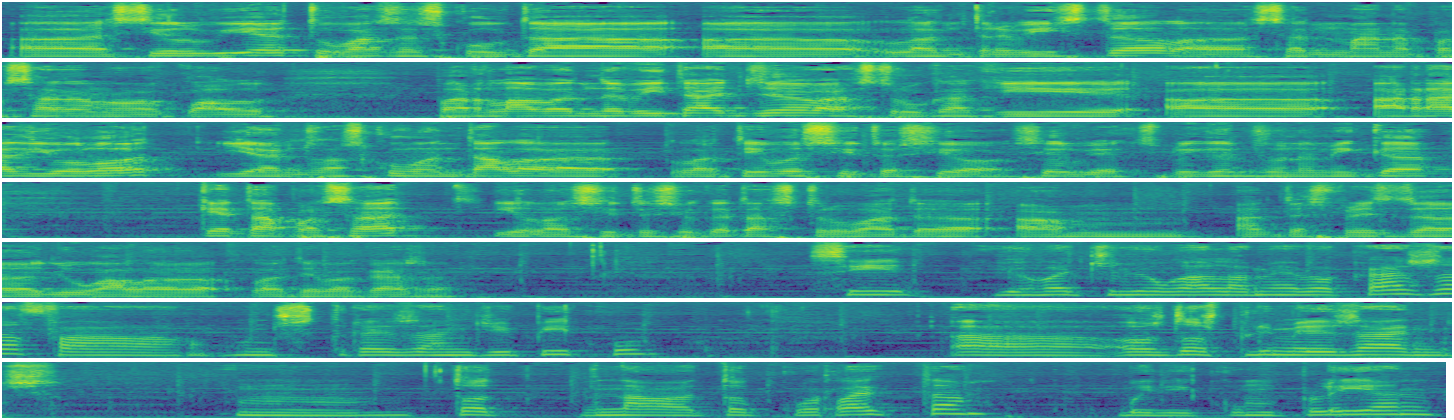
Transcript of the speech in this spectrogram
Uh, Sílvia, tu vas escoltar uh, l'entrevista la setmana passada en la qual parlaven d'habitatge, vas trucar aquí a, a Ràdio Lot i ens vas comentar la, la teva situació. Sílvia, explica'ns una mica què t'ha passat i la situació que t'has trobat a, a, a, després de llogar la, la teva casa. Sí, jo vaig llogar la meva casa fa uns 3 anys i pico. Uh, els dos primers anys mm, tot anava tot correcte, vull dir, complien,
